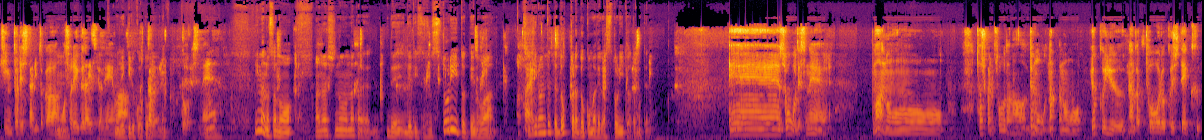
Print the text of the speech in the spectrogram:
筋トレしたりとか、うん。もうそれぐらいですよね。まあできることだよね。そうですね。今のその話の中で出てきたそのストリートっていうのははい。千尋にとってはどっからどこまでがストリートだと思ってるの？えー、そうですね。まああの確かにそうだな。でも、なんかあの、よく言う、なんか登録して、区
